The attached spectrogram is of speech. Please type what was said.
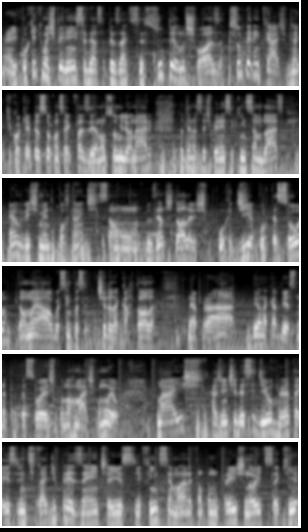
né? E por que, que uma experiência dessa, apesar de ser super luxuosa, super entre aspas, né? Que qualquer pessoa consegue fazer, eu não sou milionário, tô tendo essa experiência aqui em San Blas, é um investimento importante, são 200 dólares por dia por pessoa, então não é algo assim que você tira da cartola, né? Pra, ah, deu na cabeça, né? Para pessoas tipo, normais como eu. Mas a gente decidiu, eu e a Thaís, a gente se dá de presente aí esse fim de semana, então estamos três noites aqui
